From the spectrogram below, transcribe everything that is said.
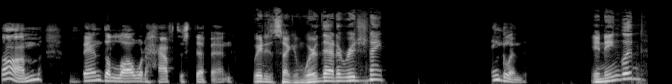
thumb, then the law would have to step in. Wait a second. Where'd that originate? England. In England?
